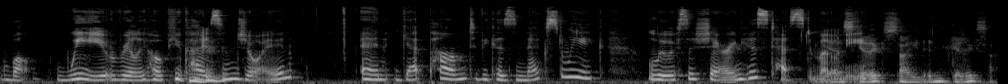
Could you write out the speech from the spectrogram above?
well, we really hope you guys enjoyed. And get pumped because next week, Louis is sharing his testimony. Yes, get excited. Get excited.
